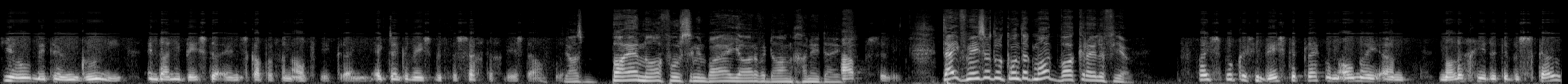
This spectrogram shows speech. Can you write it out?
teel met 'n Nguni en dan die beste eienskappe van albei kry nie. Ek dink 'n mens moet versigtig wees daarvoor. Ja, daar's baie navorsing en baie jare wat daarin gaan, Dave. Absoluut. Dave, mense wat wil kontak maak, waar kry hulle vir jou? Facebook is die beste plek om al my ehm um, mallighede te beskou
